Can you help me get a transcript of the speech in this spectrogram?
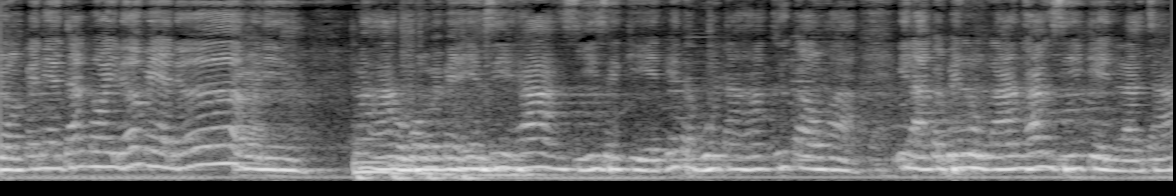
ยองกันเนี่ยจักหน่อยเด้อแม่เด้อวันนี้มาหาผมผมไปเป็นเอ็มซีทางสีสะเกดนี่แต่พูดนะฮะคือเก่าค่ะ อีหลานก็เป็นลูกหลานทางสีเกดล่ะจ้า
